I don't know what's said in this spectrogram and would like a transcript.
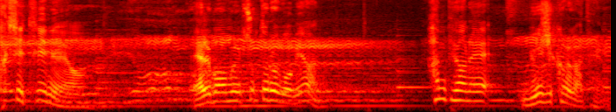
확실히 틀리네요. 앨범을 쭉 들어보면 한 편의 뮤지컬 같아요.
